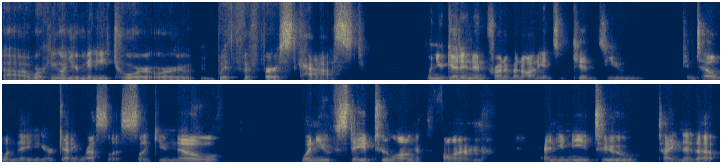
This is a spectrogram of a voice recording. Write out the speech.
uh, working on your mini tour, or with the first cast? When you get in in front of an audience of kids, you can tell when they are getting restless. Like you know when you've stayed too long at the farm and you need to tighten it up.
